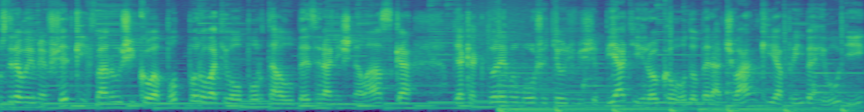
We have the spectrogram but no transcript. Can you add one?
Pozdravujeme všetkých fanúšikov a podporovateľov portálu Bezhraničná láska, vďaka ktorému môžete už vyše 5 rokov odoberať články a príbehy ľudí,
